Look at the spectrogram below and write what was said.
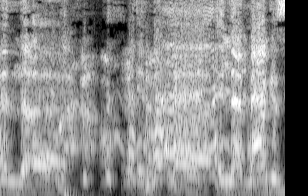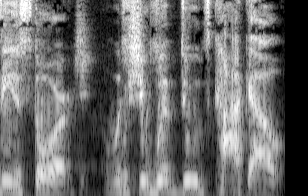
shit in the uh, in, the, uh, in that magazine store where she whipped dude's cock out,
